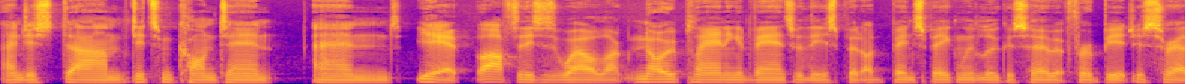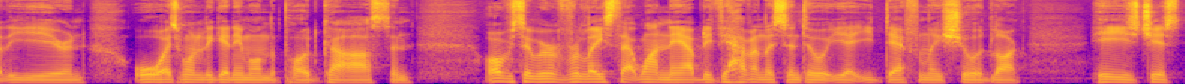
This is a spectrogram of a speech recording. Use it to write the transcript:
and just um, did some content. And yeah, after this as well, like no planning advance with this, but I'd been speaking with Lucas Herbert for a bit just throughout the year and always wanted to get him on the podcast. And obviously, we've released that one now, but if you haven't listened to it yet, you definitely should. Like, he's just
